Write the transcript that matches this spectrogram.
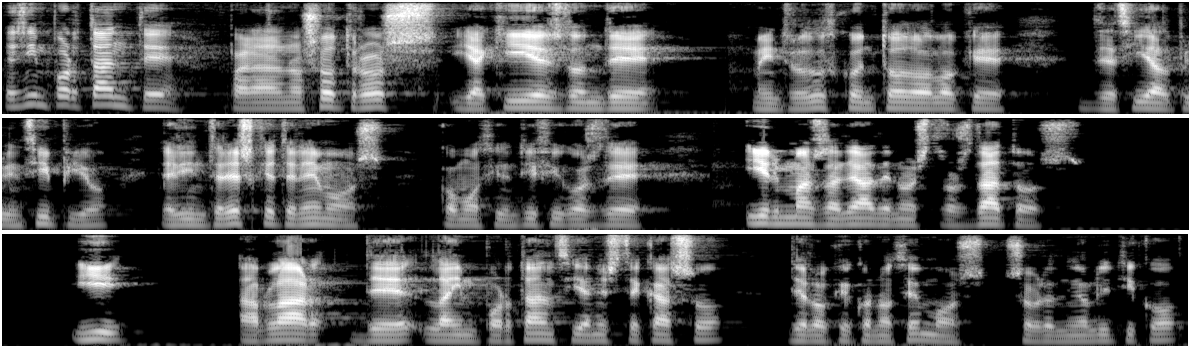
Es importante para nosotros, y aquí es donde me introduzco en todo lo que decía al principio, el interés que tenemos como científicos de ir más allá de nuestros datos y hablar de la importancia, en este caso, de lo que conocemos sobre el neolítico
